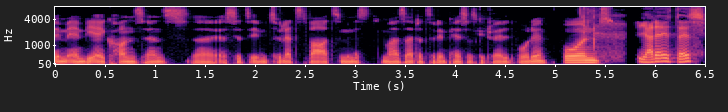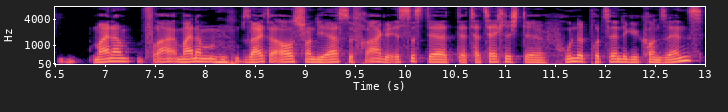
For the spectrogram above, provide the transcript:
im NBA-Konsens äh, es jetzt eben zuletzt war, zumindest mal seit er zu den Pacers getradet wurde. Und ja, der, der ist meiner, meiner Seite aus schon die erste Frage. Ist es der, der tatsächlich der hundertprozentige Konsens?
